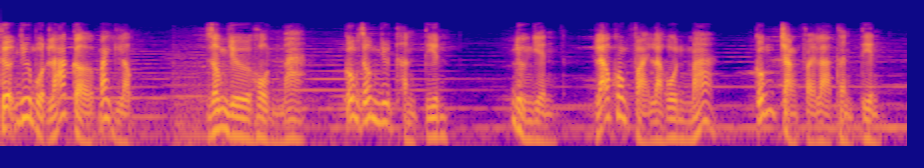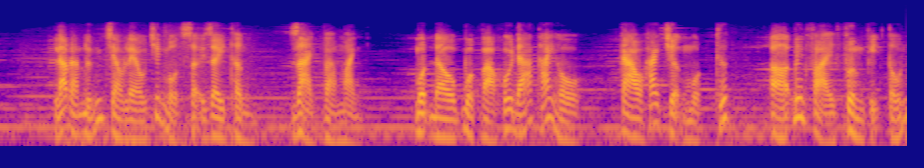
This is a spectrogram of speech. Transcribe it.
Tựa như một lá cờ bay lộng Giống như hồn ma Cũng giống như thần tiên. Đương nhiên, lão không phải là hồn ma cũng chẳng phải là thần tiên. Lão đang đứng treo leo trên một sợi dây thừng, dài và mảnh. Một đầu buộc vào khối đá thái hồ, cao hai trượng một thước, ở bên phải phương vị tốn.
